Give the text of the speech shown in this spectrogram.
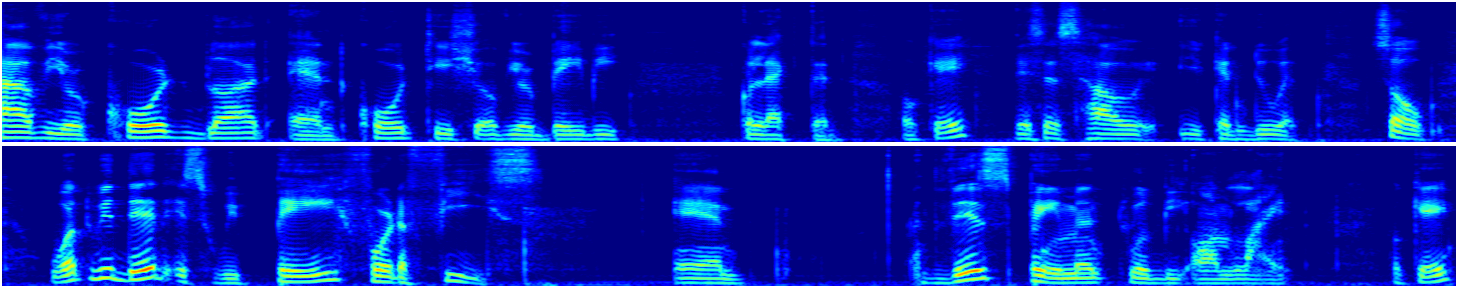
have your cord blood and cord tissue of your baby collected. Okay? This is how you can do it. So what we did is we pay for the fees and this payment will be online okay?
